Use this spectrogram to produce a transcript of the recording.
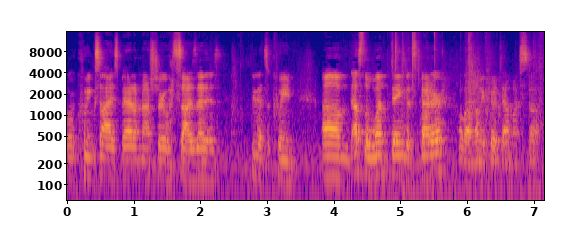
or queen size bed. I'm not sure what size that is. I think that's a queen. Um, that's the one thing that's better. Hold on, let me put down my stuff.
